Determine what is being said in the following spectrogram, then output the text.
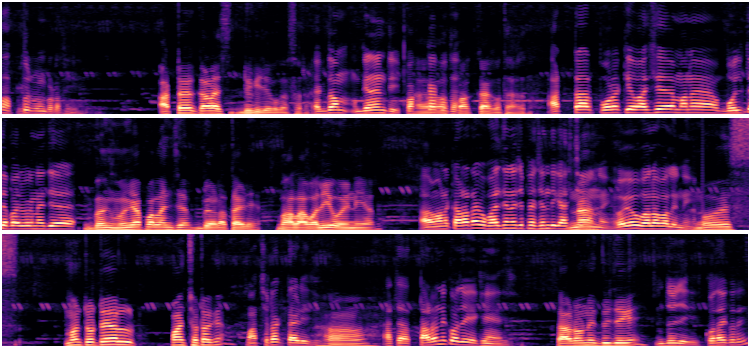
বাপ করবেন কটা থেকে। আট টাকা কাড়া ঢুকে যাবে স্যার একদম গ্যারান্টি পাক্কা কথা। পাক্কা কথা আটটার পরে কেউ আসে মানে বলতে পারবে না যে ভেঙে পালানছে বেড়া তাইড়ে ভালা ভালি ওই নেই আর। আর মানে কাটাটাকে ভালছে না যে পেছন দিকে আসছে না। নাই ওইও ভালো ভালো নেই। ওই মানে টোটাল পাঁচ ছ টাকা। পাঁচশো টাকা তাড়িয়েছে হ্যাঁ। আচ্ছা তাড়নি ক জায়গায় খেয়ে আছে অনেক দুই জায়গায়। দু জায়গায়। কোথায় কোথায়?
